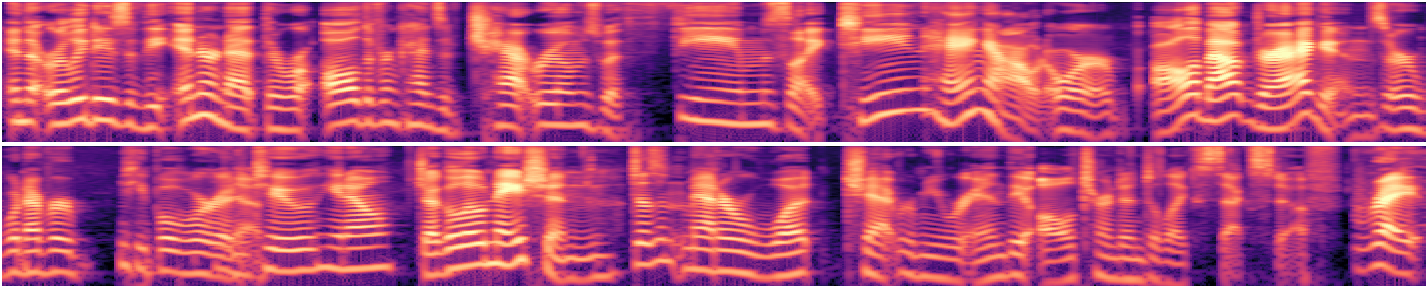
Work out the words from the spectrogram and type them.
In the early days of the internet, there were all different kinds of chat rooms with themes like teen hangout or all about dragons or whatever people were into, you know? Juggalo Nation. Doesn't matter what chat room you were in, they all turned into like sex stuff. Right.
